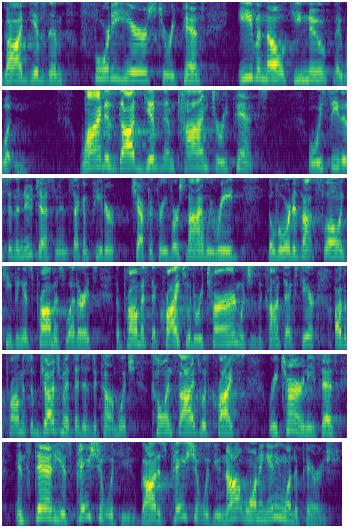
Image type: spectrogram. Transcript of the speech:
God gives them 40 years to repent, even though he knew they wouldn't. Why does God give them time to repent? Well, we see this in the New Testament in 2 Peter chapter 3 verse 9. We read, "The Lord is not slow in keeping his promise, whether it's the promise that Christ would return, which is the context here, or the promise of judgment that is to come, which coincides with Christ's return." He says, "Instead, he is patient with you. God is patient with you, not wanting anyone to perish,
